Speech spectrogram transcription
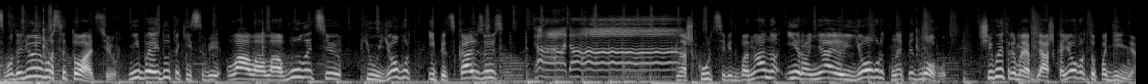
Змоделюємо ситуацію. Ніби я йду такий собі ла-ла-ла вулицею, п'ю йогурт і підскальзуюсь на шкурці від банану і роняю йогурт на підлогу. Чи витримає пляшка йогурту падіння?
